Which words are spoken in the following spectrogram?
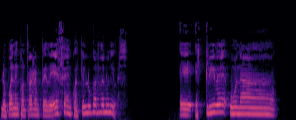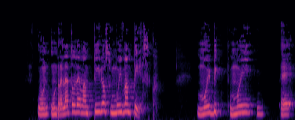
Lo pueden encontrar en PDF en cualquier lugar del universo. Eh, escribe una, un, un, relato de vampiros muy vampiresco. Muy, muy eh,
